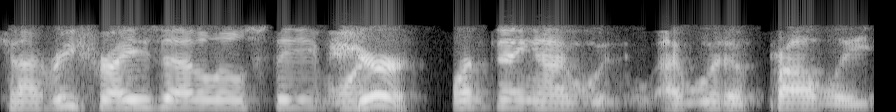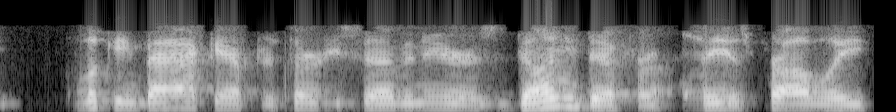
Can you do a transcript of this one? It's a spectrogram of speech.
can I rephrase that a little, Steve. One, sure. One thing I would I would have probably looking back after 37 years done differently is probably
